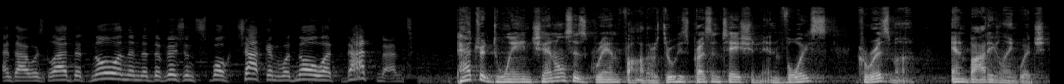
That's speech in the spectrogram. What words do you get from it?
And I was glad that no one in the division spoke Czech and would know what that meant. Patrick Dewane channels his grandfather through his presentation in voice, charisma, and body language.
